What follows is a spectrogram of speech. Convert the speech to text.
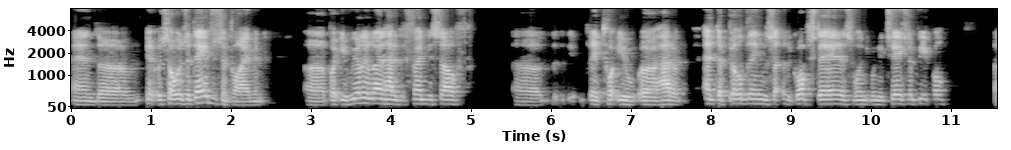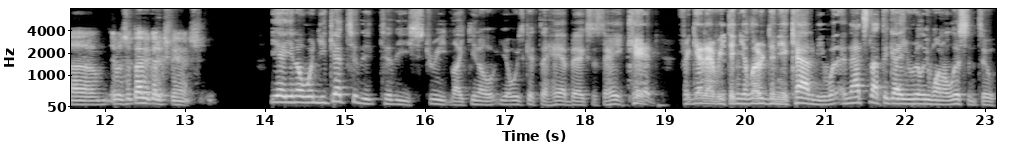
and um, it was, so it was a dangerous environment, uh, but you really learn how to defend yourself. Uh, they taught you uh, how to enter buildings, uh, go upstairs when, when you're chasing people. Um, it was a very good experience. Yeah, you know, when you get to the to the street, like you know, you always get the hairbags and say, "Hey, kid, forget everything you learned in the academy," and that's not the guy you really want to listen to,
